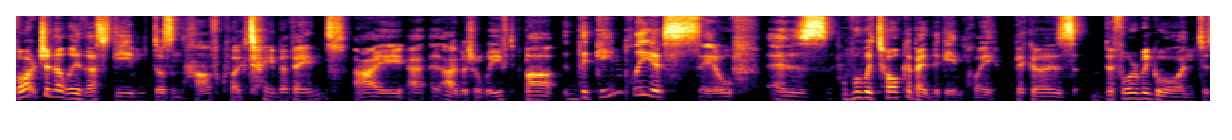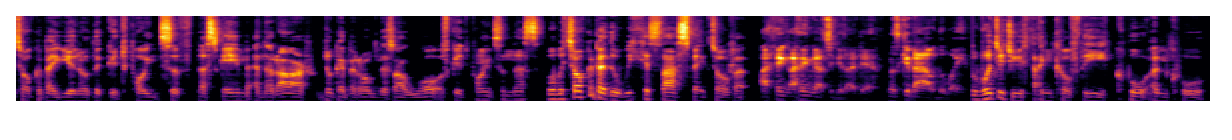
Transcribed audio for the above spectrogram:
Fortunately, this game doesn't have quick time events. I, I I was relieved, but the gameplay itself is. Will we talk about the gameplay because before we go on to talk about you know the good points of this game, and there are don't get me wrong, there's a lot of good points in this. Will we talk about the weakest aspect of it? I think I think that's a good idea let's get that out of the way What did you think of the quote unquote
